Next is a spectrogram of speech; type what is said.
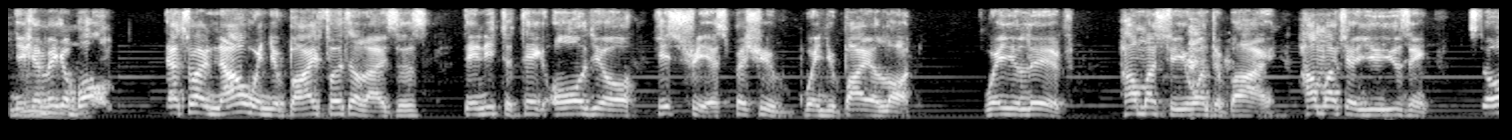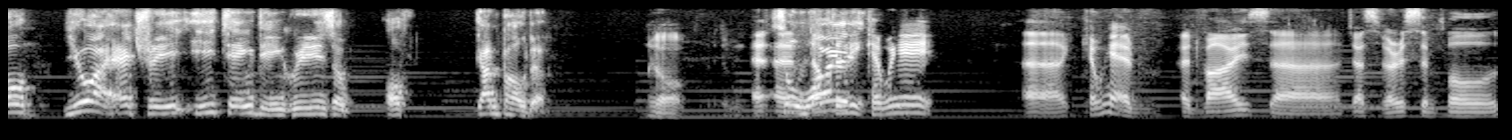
You can make a Mm. bomb. That's why now when you buy fertilizers, they need to take all your history, especially when you buy a lot, where you live, how much do you want to buy, how much are you using. So you are actually eating the ingredients of, of gunpowder. Yeah. And, So and why- Dr. Ly, can we uh, can we ad- advise uh, just very simple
